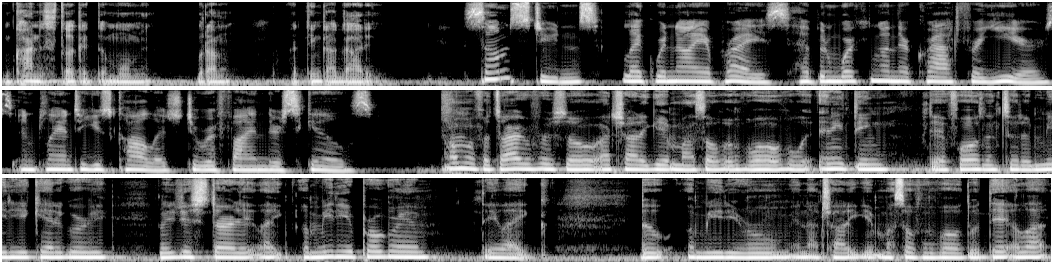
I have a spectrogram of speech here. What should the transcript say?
I'm kind of stuck at the moment. But I'm, I think I got it. Some students, like Renaya Price, have been working on their craft for years and plan to use college to refine their skills. I'm a photographer, so I try to get myself involved with anything that falls into the media category. They just started like a media program. They like built a media room, and I try to get myself involved with that a lot.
